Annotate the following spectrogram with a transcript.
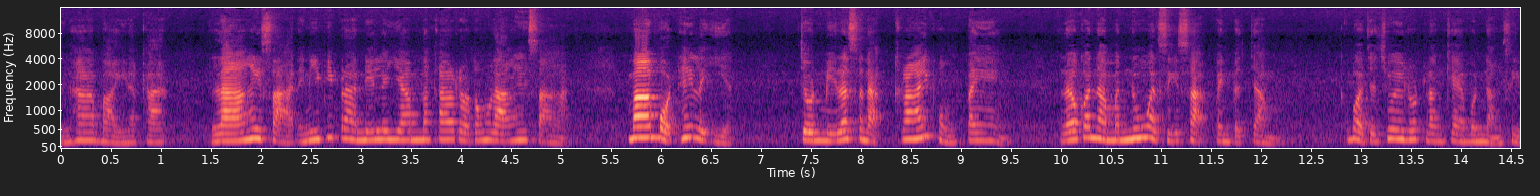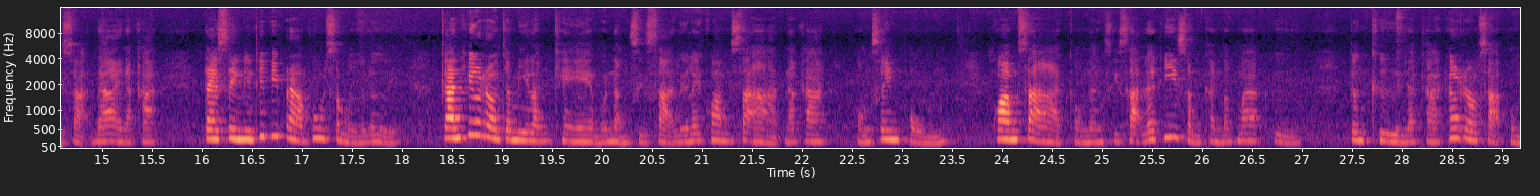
2-5 ใบนะคะ ล้างให้สะอาดอันนี้พี่ปราเน้นและย้ำนะคะ เราต้องล้างให้สะอาด มาบดให้ละเอียด จนมีลักษณะคล้ายผงแป้ง แล้วก็นำมานวดศีรษะเป็นประจำเขาบอกจะช่วยลดรังแคบนหนังศีรษะได้นะคะ แต่สิ่งหนึ่งที่พี่ปราพูดเสมอเลย การที่เราจะมีรังแคบนหนังศีรษะหรืออะไรความสะอาดนะคะของเส้นผม ความสะอาดของหนังศีรษะและที่สำคัญมากๆคือกลางคืนนะคะ ถ้าเราสระผม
